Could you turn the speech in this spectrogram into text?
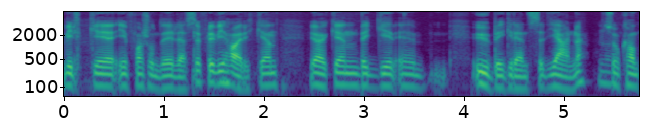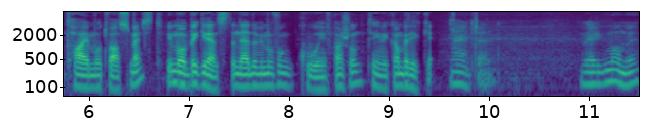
Hvilke informasjon de leser. Fordi vi har ikke en, vi har ikke en begre, eh, ubegrenset hjerne Nei. som kan ta imot hva som helst. Vi må begrense det ned, og vi må få god informasjon. Ting vi kan bruke. Er helt enig. Velg med.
